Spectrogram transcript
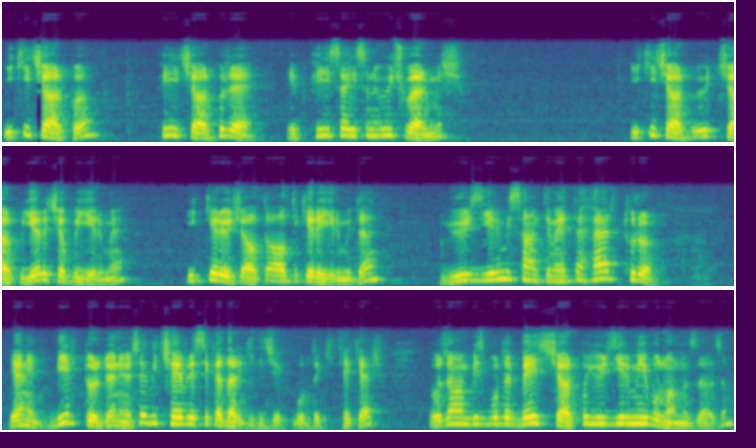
2 çarpı pi çarpı r. E, pi sayısını 3 vermiş. 2 çarpı 3 çarpı yarı çapı 20. 2 kere 3 6. 6 kere 20'den 120 santimetre her turu. Yani bir tur dönüyorsa bir çevresi kadar gidecek buradaki teker. O zaman biz burada 5 çarpı 120'yi bulmamız lazım.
